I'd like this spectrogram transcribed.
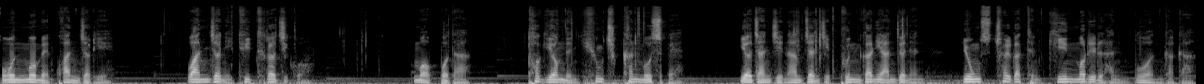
온몸의 관절이 완전히 뒤틀어지고 무엇보다 턱이 없는 흉측한 모습에 여잔지 남잔지 분간이 안 되는 용수철 같은 긴 머리를 한 무언가가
